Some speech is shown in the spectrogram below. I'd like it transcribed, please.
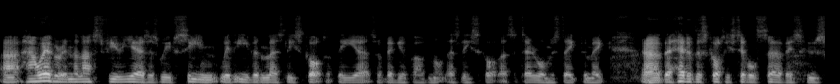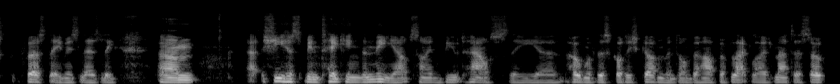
Uh, however, in the last few years, as we've seen with even Leslie Scott at the, uh, so I beg your pardon, not Leslie Scott, that's a terrible mistake to make, uh, the head of the Scottish Civil Service, whose first name is Leslie, um, uh, she has been taking the knee outside Bute House, the uh, home of the Scottish government, on behalf of Black Lives Matter. So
